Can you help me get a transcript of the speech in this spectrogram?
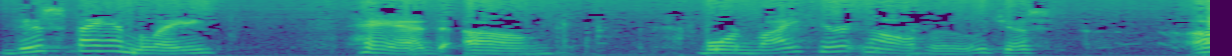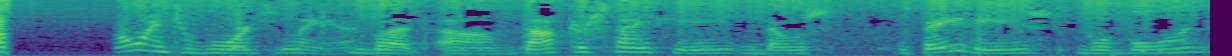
This family had um, born right here at Nauvoo, just up going towards Lynn. But um, Dr. Sankey, those babies were born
